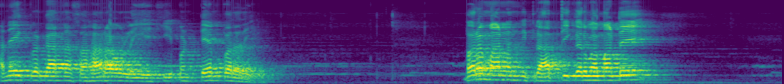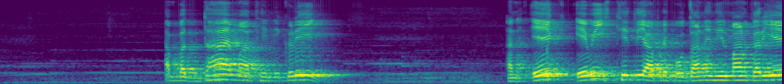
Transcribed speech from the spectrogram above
અનેક પ્રકારના સહારાઓ લઈએ છીએ, પણ ટેમ્પરરી પરમ આનંદની પ્રાપ્તિ કરવા માટે આ બધામાંથી નીકળી અને એક એવી સ્થિતિ આપણે પોતાની નિર્માણ કરીએ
